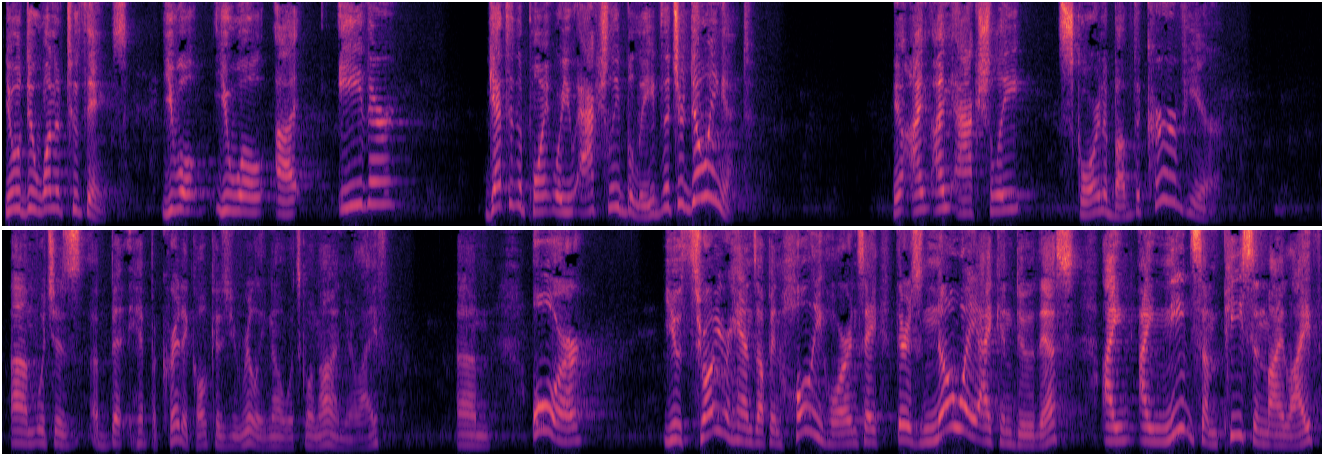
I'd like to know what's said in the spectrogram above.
you will do one of two things you will, you will uh, either get to the point where you actually believe that you're doing it. You know, I'm, I'm actually scoring above the curve here, um, which is a bit hypocritical because you really know what's going on in your life. Um, or you throw your hands up in holy horror and say, There's no way I can do this. I, I need some peace in my life.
